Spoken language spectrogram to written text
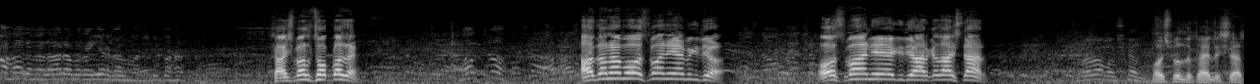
Bakalım hele arabada yer kalmadı. Bir bakar. Kaç malı topladın? Mal çok. Adana mı Osmaniye mi gidiyor? Osmaniye'ye gidiyor arkadaşlar. Hoş bulduk, hayırlı işler.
